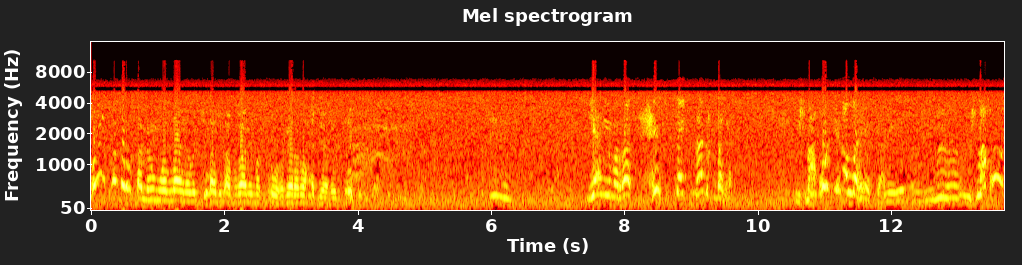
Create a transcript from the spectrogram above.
طيب قال لهم والله لو الجهاد الأفغاني مكروه غير أروح أجاهد يعني مرات حسك ما بيقبلها. مش معقول دين الله هيك يعني مش معقول.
